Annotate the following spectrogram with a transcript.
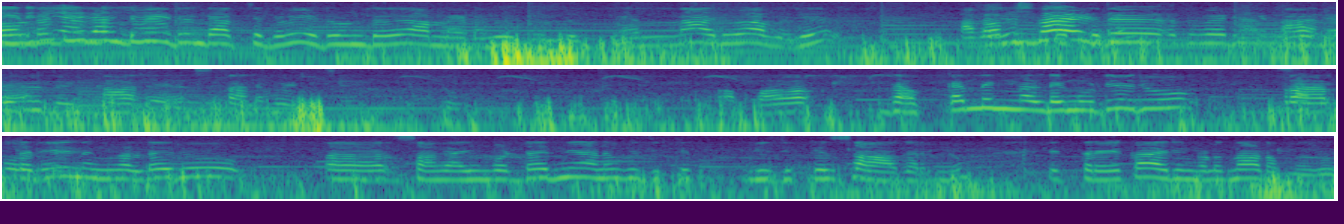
ഓൾറെഡി രണ്ട് വീടുണ്ട് അച്ഛന്റെ വീടുണ്ട് അമ്മയുടെ വീടുണ്ട്. എന്നാലും അവർ അതെ സ്ഥലം മേടിച്ച്. അപ്പൊ ഇതൊക്കെ നിങ്ങളുടെയും കൂടി ഒരു പ്രാർത്ഥനയും നിങ്ങളുടെ ഒരു സഹായം കൊണ്ട് തന്നെയാണ് വിധിക്ക് വിധിക്ക് സാഗരനും ഇത്രയും കാര്യങ്ങൾ നടന്നത്.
